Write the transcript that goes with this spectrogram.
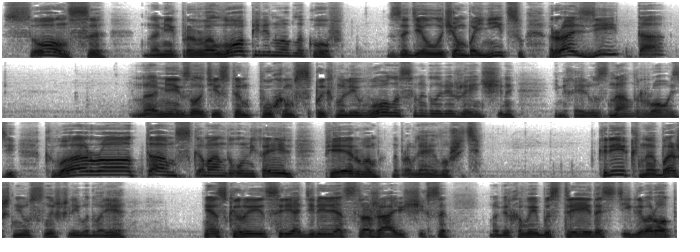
Солнце на миг прорвало пелену облаков, задел лучом бойницу. «Розита!» На миг золотистым пухом вспыхнули волосы на голове женщины, и Михаил узнал Рози. «К воротам!» — скомандовал Михаил, первым направляя лошадь. Крик на башне услышали во дворе. Несколько рыцарей отделили от сражающихся, но верховые быстрее достигли ворот.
